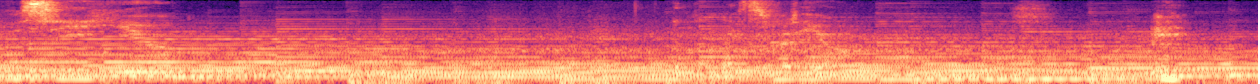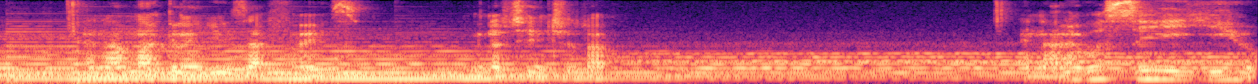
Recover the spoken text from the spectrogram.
Will see you in the next video. and I'm not gonna use that phrase. I'm gonna change it up. And I will see you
